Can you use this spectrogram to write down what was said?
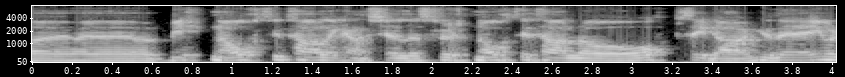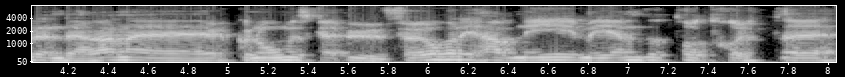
uh, midten av 80-tallet kanskje, eller slutten av 80-tallet og opp til i dag, det er jo den der eh, økonomiske uføret de havner i med jevnt og trutt. Uh,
